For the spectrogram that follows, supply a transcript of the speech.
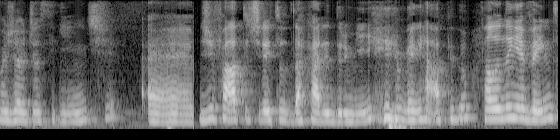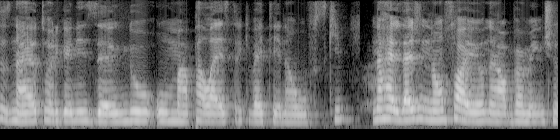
Hoje é o dia seguinte. É, de fato, tirei tudo da cara e dormi bem rápido. Falando em eventos, né? Eu tô organizando uma palestra que vai ter na UFSC. Na realidade, não só eu, né? Obviamente,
